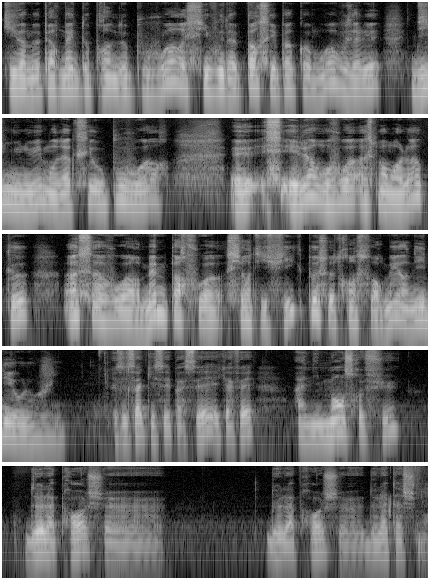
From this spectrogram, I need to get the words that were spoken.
qui va me permettre de prendre le pouvoir, et si vous ne pensez pas comme moi, vous allez diminuer mon accès au pouvoir. Et, là, on voit à ce moment-là que un savoir, même parfois scientifique, peut se transformer en idéologie. Et c'est ça qui s'est passé et qui a fait un immense refus de l'approche euh, de l'approche euh, de l'attachement.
